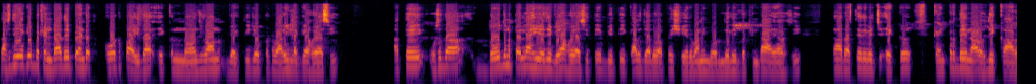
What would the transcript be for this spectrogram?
ਦੱਸਦੀ ਦਈਏ ਕਿ ਬਠਿੰਡਾ ਦੇ ਪਿੰਡ ਕੋਟ ਭਾਈ ਦਾ ਇੱਕ ਨੌਜਵਾਨ ਵਿਅਕਤੀ ਜੋ ਪਟਵਾਰੀ ਲੱਗਿਆ ਹੋਇਆ ਸੀ ਅਤੇ ਉਸ ਦਾ 2 ਦਿਨ ਪਹਿਲਾਂ ਹੀ ਅਜੇ ਵਿਆਹ ਹੋਇਆ ਸੀ ਤੇ ਬੀਤੀ ਕੱਲ ਜਦੋਂ ਆਪਣੀ ਸ਼ੇਰਵਾਨੀ ਮੋੜਨ ਦੇ ਲਈ ਬਠਿੰਡਾ ਆਇਆ ਸੀ ਤਾਂ ਰਸਤੇ ਦੇ ਵਿੱਚ ਇੱਕ ਕੈਂਟਰ ਦੇ ਨਾਲ ਉਸਦੀ ਕਾਰ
